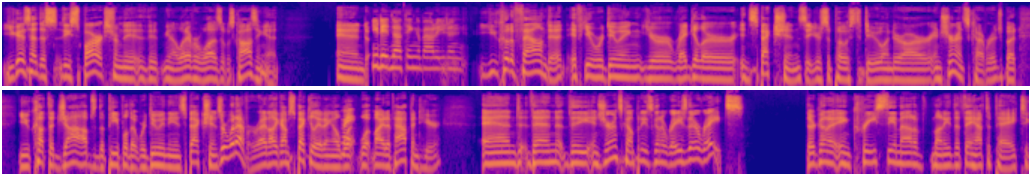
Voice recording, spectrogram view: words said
you guys had this these sparks from the, the you know whatever it was that was causing it and You did nothing about it. You didn't. you could have found it if you were doing your regular inspections that you're supposed to do under our insurance coverage, but you cut the jobs of the people that were doing the inspections or whatever, right? Like I'm speculating on Right. what, what might have happened here. And then the insurance company is going to raise their rates. They're going to increase the amount of money that they have to pay to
